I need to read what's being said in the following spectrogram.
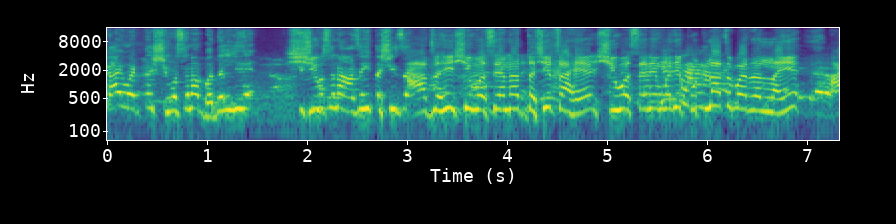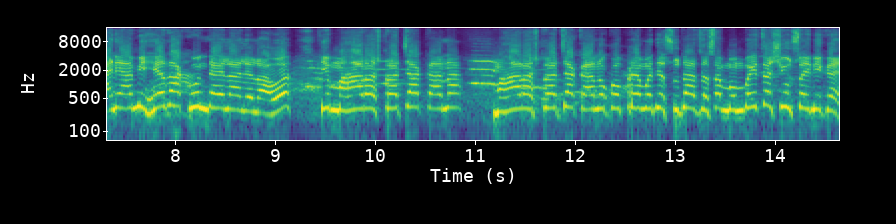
काय वाटतं? शिवसेना बदलली आहे? शिवसेना आजही तशीच आहे? आजही शिवसेना तशीच आहे. शिवसेनेमध्ये कुठलाच बदल नाही. आणि आम्ही हे दाखवून द्यायला आलेलो आहोत की महाराष्ट्राच्या काना महाराष्ट्राच्या कानकोपऱ्यामध्ये सुद्धा जसा मुंबईचा शिवसैनिक आहे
